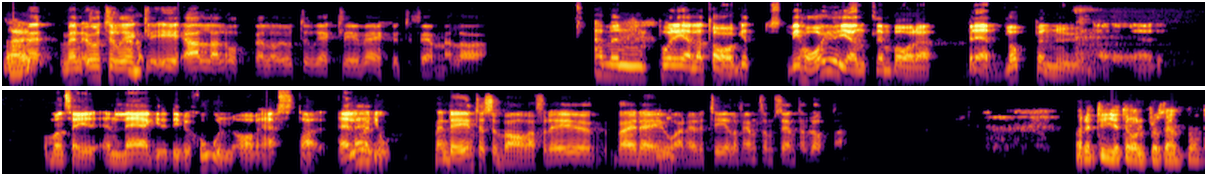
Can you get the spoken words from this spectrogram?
Nej. Men, men otillräcklig i alla lopp eller otillräcklig i V75 eller? Ja, men på det hela taget. Vi har ju egentligen bara breddloppen nu där det är, om man säger, en lägre division av hästar. Eller? Men- jo. Men det är inte så bara, för det är ju, vad är det Johan? Är det 10 eller 15 procent av loppen? Ja, det är 10-12 procent nå-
